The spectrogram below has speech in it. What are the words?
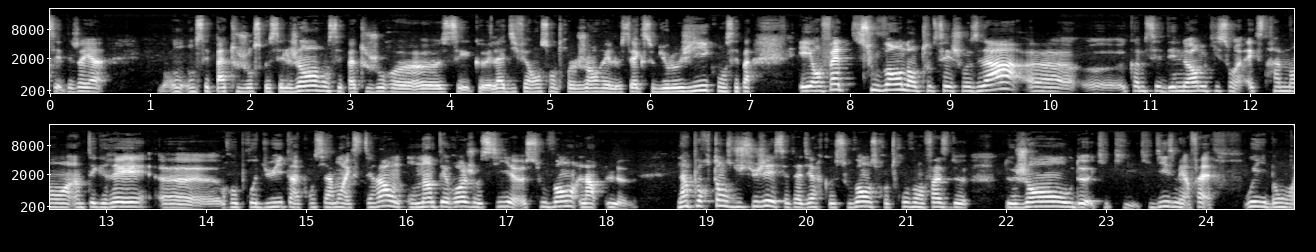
c'est déjà il y a on ne sait pas toujours ce que c'est le genre, on ne sait pas toujours euh, c'est que la différence entre le genre et le sexe biologique, on sait pas. Et en fait, souvent dans toutes ces choses-là, euh, euh, comme c'est des normes qui sont extrêmement intégrées, reproduites inconsciemment, etc., on, on interroge aussi souvent le, l'importance du sujet. C'est-à-dire que souvent, on se retrouve en face de, gens ou de, qui, disent, mais enfin, oui, bon,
